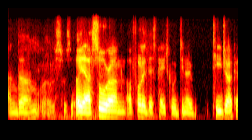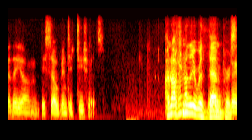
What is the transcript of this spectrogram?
and um, what else was it? oh yeah, I saw um, I followed this page called, you know, T Jerker. They um they sell vintage T-shirts. I'm not don't know. familiar with them Very- per very-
